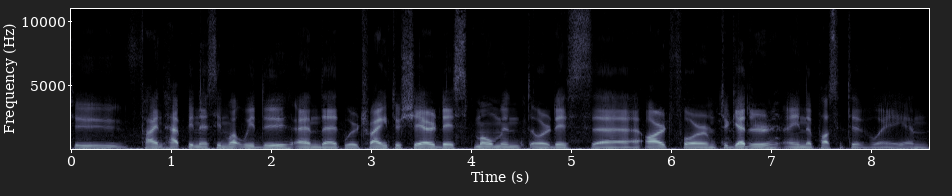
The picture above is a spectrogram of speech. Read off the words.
to find happiness in what we do, and that we're trying to share this moment or this uh, art form together in a positive way. And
